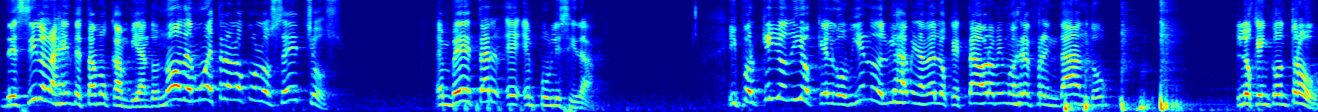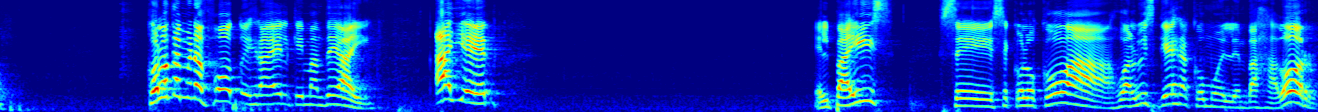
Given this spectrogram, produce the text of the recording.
decirle a la gente estamos cambiando. No, demuéstranlo con los hechos en vez de estar eh, en publicidad. ¿Y por qué yo digo que el gobierno de Luis Abinader lo que está ahora mismo es refrendando lo que encontró? Colócame una foto, Israel, que mandé ahí. Ayer, el país se, colocó a Juan Luis Guerra como el embajador.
